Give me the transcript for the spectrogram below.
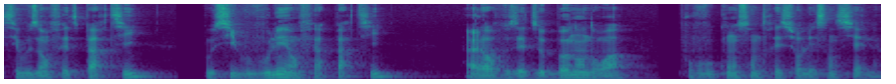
Si vous en faites partie, ou si vous voulez en faire partie, alors vous êtes au bon endroit pour vous concentrer sur l'essentiel.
